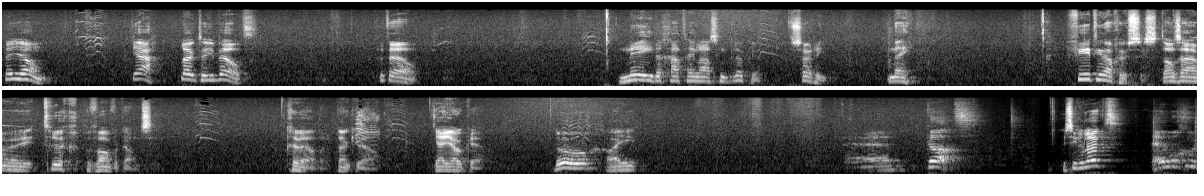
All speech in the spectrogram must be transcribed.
Hey Jan. Ja, leuk dat je belt. Vertel. Nee, dat gaat helaas niet lukken. Sorry. Nee. 14 augustus, dan zijn we weer terug van vakantie. Geweldig, dankjewel. Jij ook, hè. Doeg. Hoi. En cut. Is hij gelukt? Helemaal goed.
